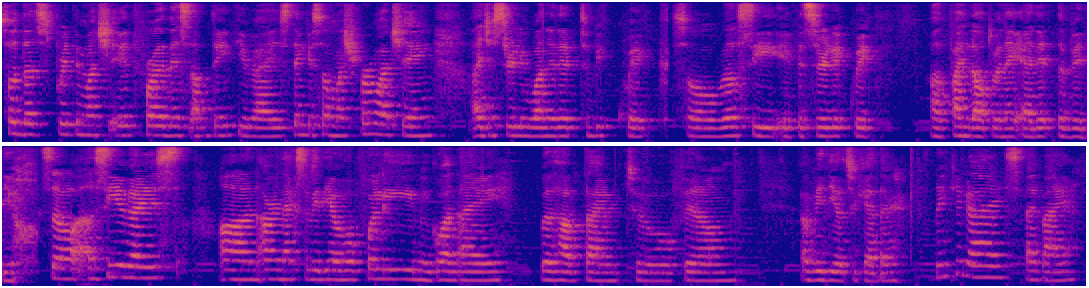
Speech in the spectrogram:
So that's pretty much it for this update, you guys. Thank you so much for watching. I just really wanted it to be quick. So we'll see if it's really quick. I'll find out when I edit the video. So I'll see you guys on our next video. Hopefully, Minggo and I will have time to film a video together. Thank you guys. Bye-bye.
